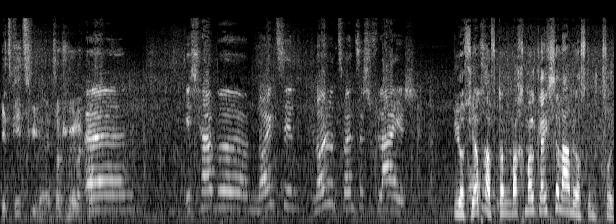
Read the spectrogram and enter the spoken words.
Jetzt geht's wieder. Jetzt hab ich mir gedacht, komm, Ähm, ich habe 19, 29 Fleisch. Ja, sehr brav. Dann mach mal gleich Salami aus dem Zeug.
